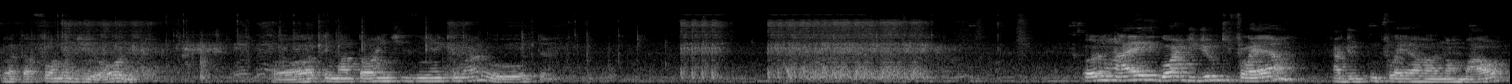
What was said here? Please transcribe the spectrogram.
plataforma de óleo. Ó, tem uma torrentezinha aqui marota. Orion High gosta de Duke Flare, a Duke Flare normal.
